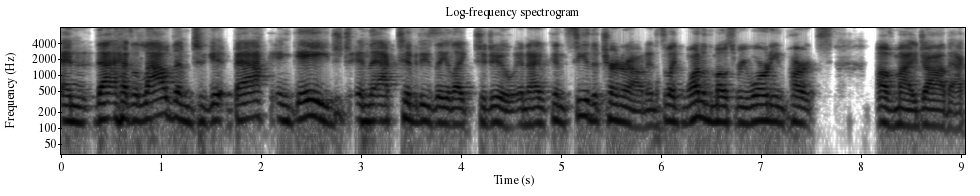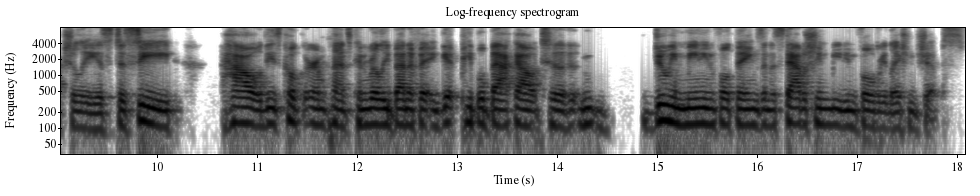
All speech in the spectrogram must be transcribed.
and that has allowed them to get back engaged in the activities they like to do. And i can see the turnaround. And it's like one of the most rewarding parts of my job actually is to see how these cochlear implants can really benefit and get people back out to doing meaningful things and establishing meaningful relationships.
